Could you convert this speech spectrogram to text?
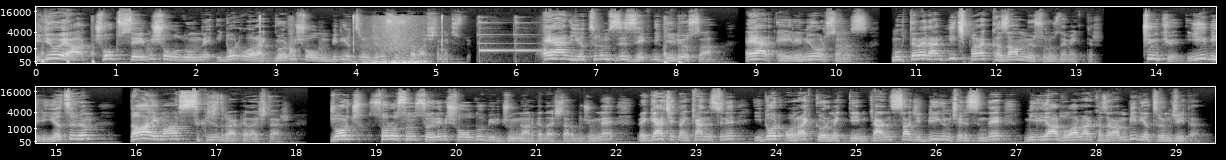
Videoya çok sevmiş olduğum ve idol olarak görmüş olduğum bir yatırımcının sözüyle başlamak istiyorum. Eğer yatırım size zevkli geliyorsa, eğer eğleniyorsanız muhtemelen hiç para kazanmıyorsunuz demektir. Çünkü iyi bir yatırım daima sıkıcıdır arkadaşlar. George Soros'un söylemiş olduğu bir cümle arkadaşlar bu cümle ve gerçekten kendisini idol olarak görmekteyim. Kendisi sadece bir gün içerisinde milyar dolarlar kazanan bir yatırımcıydı.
